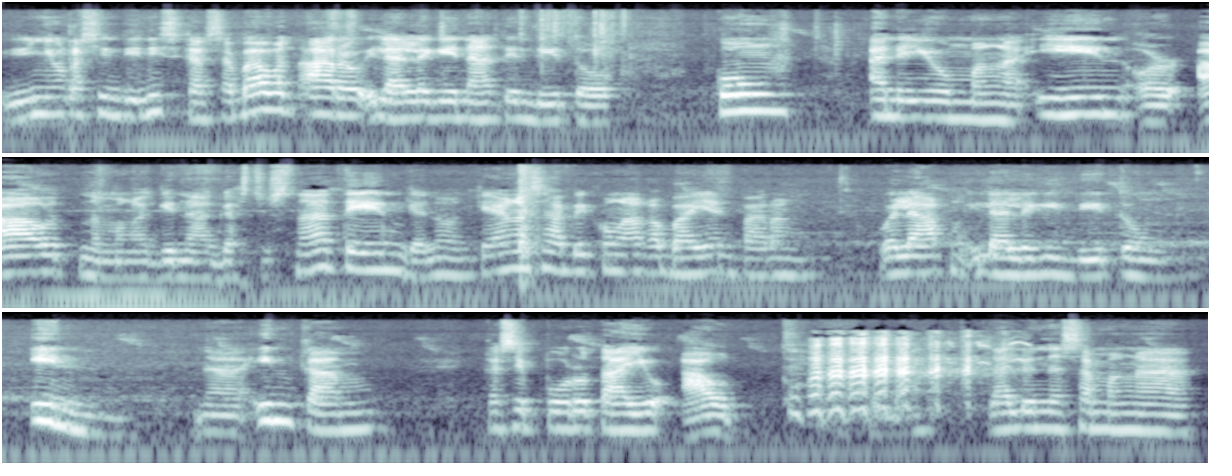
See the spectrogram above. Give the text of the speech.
yun yung kasing dinis ka, sa bawat araw ilalagay natin dito kung ano yung mga in or out na mga ginagastos natin, ganon. Kaya nga sabi ko nga kabayan, parang wala akong ilalagay ditong in na income kasi puro tayo out. Diba? Lalo na sa mga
